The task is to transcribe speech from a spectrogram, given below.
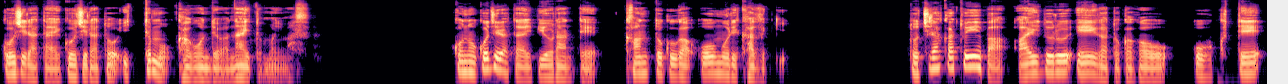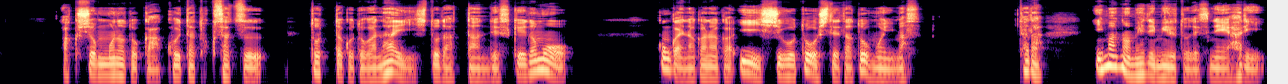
ゴジラ対ゴジラと言っても過言ではないと思います。このゴジラ対ビオランテ、監督が大森和樹。どちらかといえばアイドル映画とかが多くて、アクションものとかこういった特撮、撮ったことがない人だったんですけれども、今回なかなかいい仕事をしてたと思います。ただ、今の目で見るとですね、やはり、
